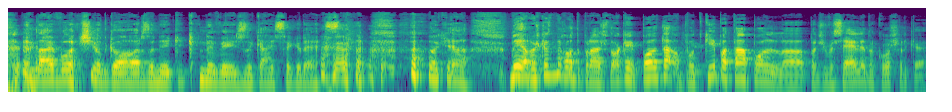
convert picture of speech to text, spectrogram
Najboljši odgovor za nekaj, ki ne veš, zakaj se gre. okay, ja. Ne, ampak kaj sem hotel vprašati? Okay, pod kje pa ta pol uh, pač veselje do košarke?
